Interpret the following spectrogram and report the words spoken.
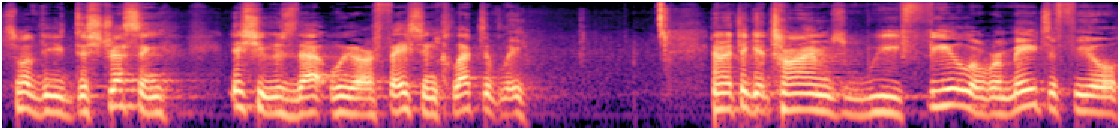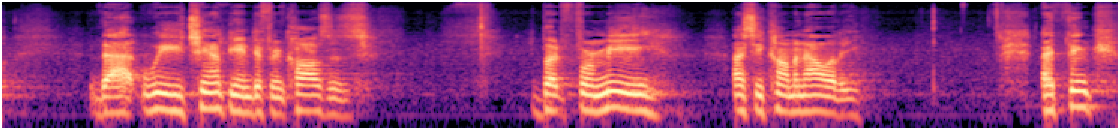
some of the distressing issues that we are facing collectively. And I think at times we feel or we're made to feel that we champion different causes. But for me, I see commonality. I think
